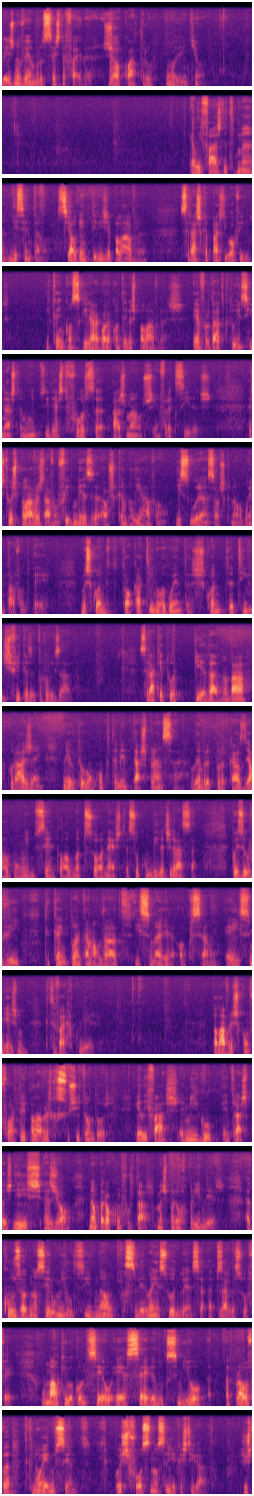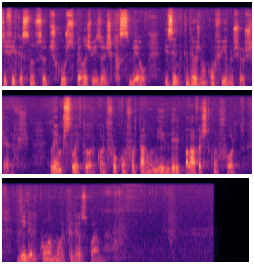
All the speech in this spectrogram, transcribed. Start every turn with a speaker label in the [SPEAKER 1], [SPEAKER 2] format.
[SPEAKER 1] 3 de novembro, sexta-feira, Jó 4, 1 a 21. Elifaz de Temã disse então: Se alguém te dirige a palavra, serás capaz de o ouvir? E quem conseguirá agora conter as palavras? É verdade que tu ensinaste a muitos e deste força às mãos enfraquecidas. As tuas palavras davam firmeza aos que cambaleavam e segurança aos que não aguentavam de pé. Mas quando te toca a ti, não aguentas, quando te atinges, ficas aterrorizado. Será que a tua piedade não dá coragem, nem o teu bom comportamento dá esperança? Lembra-te por acaso de algum inocente ou alguma pessoa honesta sucumbir à desgraça? Pois eu vi que quem planta a maldade e semeia a opressão é isso mesmo que te vai recolher. Palavras que confortam e palavras que suscitam dor. Ele faz, amigo, entre aspas, dirige a Jó, não para o confortar, mas para o repreender. Acusa-o de não ser humilde e de não receber bem a sua doença, apesar da sua fé. O mal que o aconteceu é a cega do que semeou, a prova de que não é inocente, pois se fosse não seria castigado. Justifica-se no seu discurso pelas visões que recebeu, dizendo que Deus não confia nos seus servos. Lembre-se, leitor, quando for confortar um amigo, dê-lhe palavras de conforto. Diga-lhe com amor que Deus o ama.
